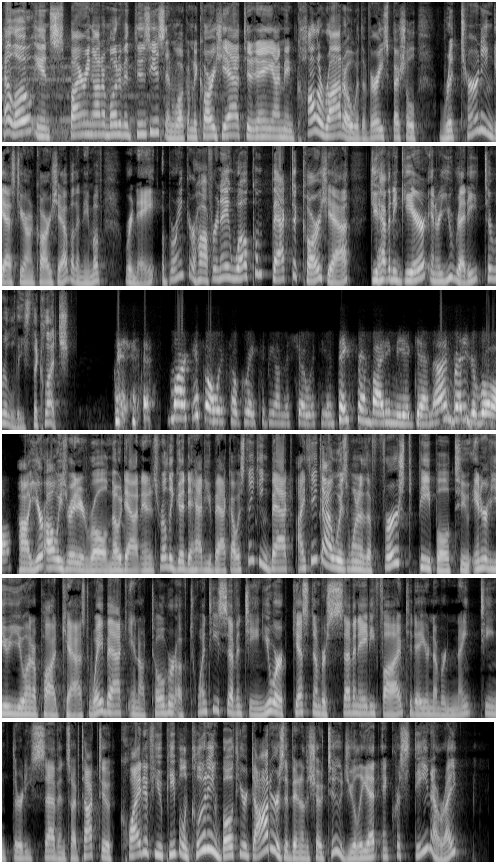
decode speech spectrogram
Hello, inspiring automotive enthusiasts, and welcome to Cars Yeah. Today I'm in Colorado with a very special returning guest here on Cars Yeah by the name of Renee Brinkerhoff. Renee, welcome back to Cars Yeah. Do you have any gear and are you ready to release the clutch? Mark, it's always so great to be on the show with you, and thanks for inviting me again. I'm ready to roll. Uh, you're always ready to roll, no doubt, and it's really good to have you back. I was thinking back, I think I was one of the first people to interview you on a podcast way back in October of 2017. You were guest number 785. Today, you're number 1937. So I've talked to quite a few people, including both your daughters have been on the show too, Juliet and Christina, right?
